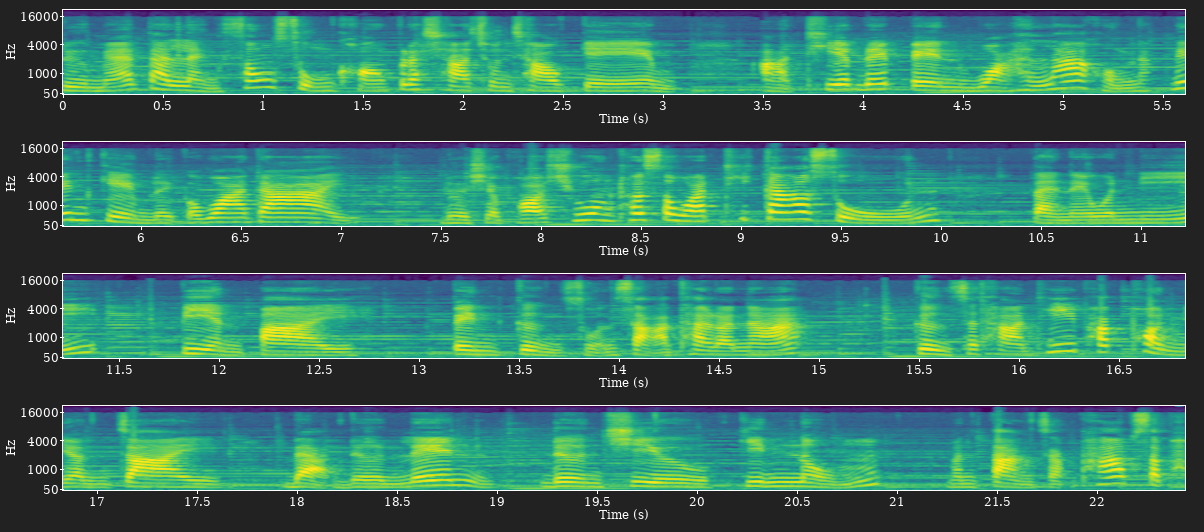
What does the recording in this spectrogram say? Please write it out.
หรือแม้แต่แหล่งซ่องสุมของประชาชนชาวเกม อาจเทียบได้เป็นวาฮาร่าของนักเล่นเกมเลยก็ว่าได้ โดยเฉพาะช่วงทศวรรษที่ 90 แต่ในวันนี้เปลี่ยนไปเป็นกึ่งสวนสาธารณะ กึ่งสถานที่พักผ่อนหย่อนใจ แบบเดินเล่น เดินชิล กินหนม มันต่างจากภาพสะพ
